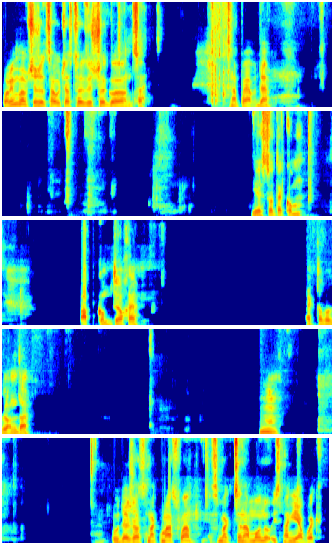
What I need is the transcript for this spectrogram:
Powiem Wam szczerze, cały czas to jest jeszcze gorące. Naprawdę. Jest to taką papką trochę. Jak to wygląda. Mm. Uderza smak masła, smak cynamonu i smak jabłek.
